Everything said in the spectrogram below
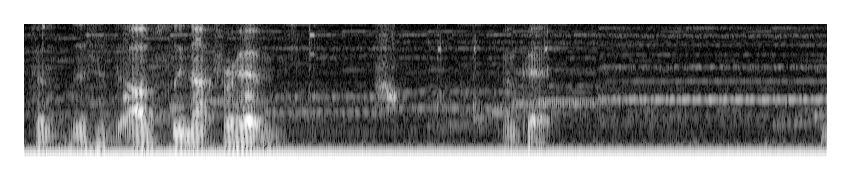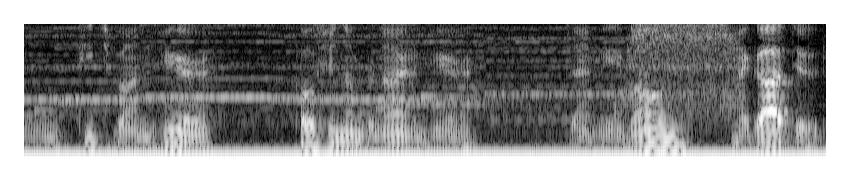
Because this is obviously not for him. Okay. Peach bun in here. Potion number 9 in here. Giant meaty bone. My god, dude.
